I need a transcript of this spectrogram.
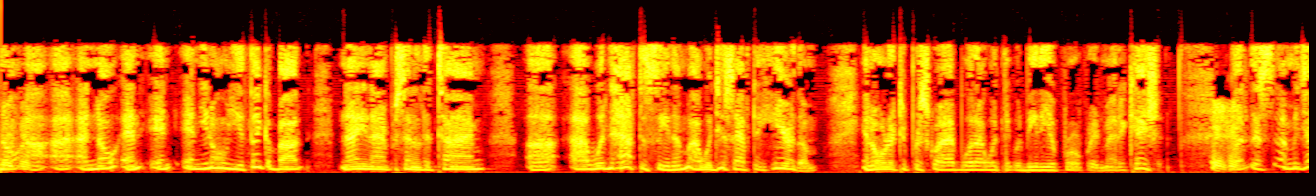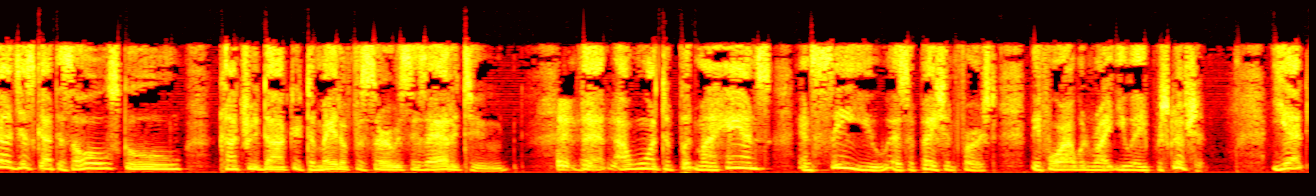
know, mm-hmm. I, I know, and, and, and you know, when you think about 99% of the time, uh, I wouldn't have to see them. I would just have to hear them in order to prescribe what I would think would be the appropriate medication. Mm-hmm. But this, I mean, I just got this old school country doctor, tomato for services attitude that I want to put my hands and see you as a patient first before I would write you a prescription. Yet,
